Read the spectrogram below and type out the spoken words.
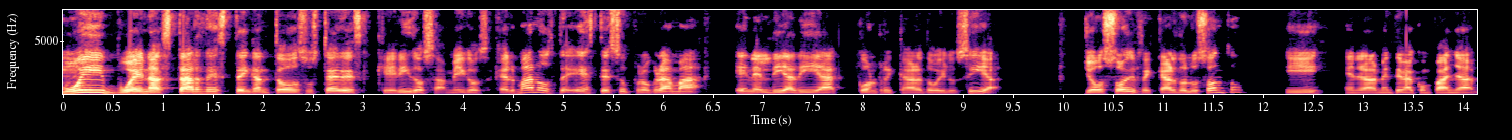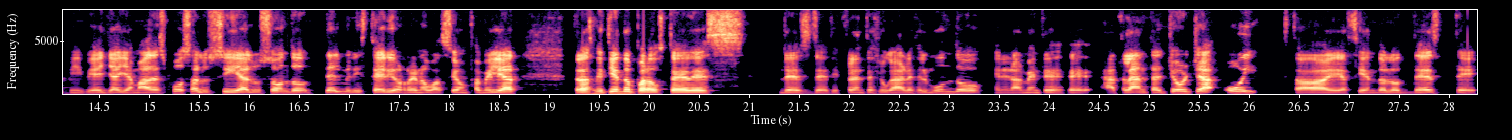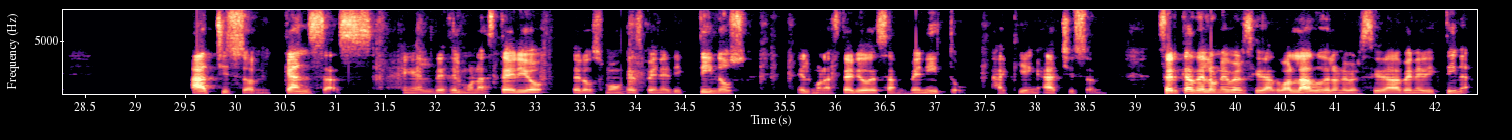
Muy buenas tardes tengan todos ustedes, queridos amigos, hermanos de este subprograma en el día a día con Ricardo y Lucía. Yo soy Ricardo Luzondo y generalmente me acompaña mi bella y amada esposa Lucía Luzondo del Ministerio Renovación Familiar, transmitiendo para ustedes desde diferentes lugares del mundo, generalmente desde Atlanta, Georgia. Hoy estoy haciéndolo desde Atchison, Kansas, desde el monasterio de los monjes benedictinos, el monasterio de San Benito, aquí en Atchison, cerca de la universidad o al lado de la universidad benedictina.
